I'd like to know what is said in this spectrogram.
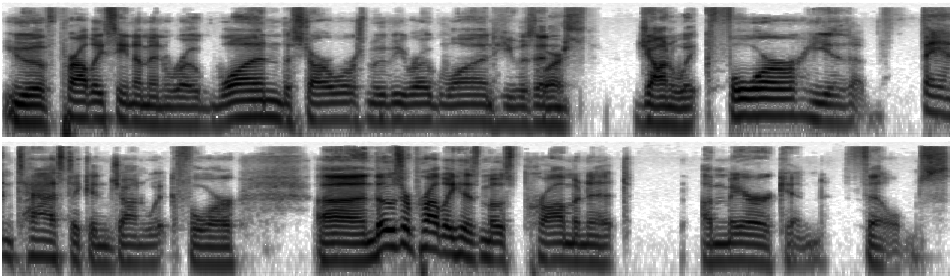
you have probably seen him in Rogue One, the Star Wars movie Rogue One. He was in. John Wick 4. He is fantastic in John Wick 4. Uh, and those are probably his most prominent American films.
